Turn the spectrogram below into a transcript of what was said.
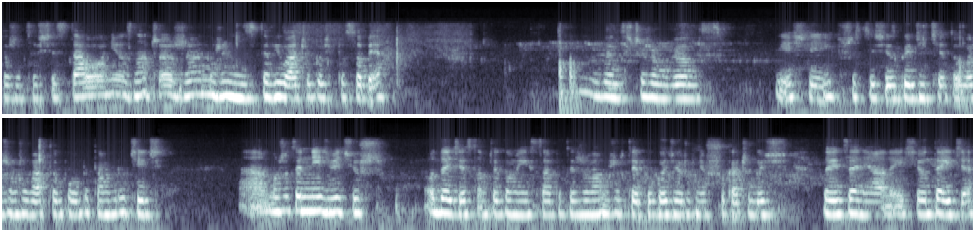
to, że coś się stało, nie oznacza, że może nie zostawiła czegoś po sobie. Więc szczerze mówiąc, jeśli wszyscy się zgodzicie, to uważam, że warto byłoby tam wrócić. A może ten niedźwiedź już odejdzie z tamtego miejsca. Podejrzewam, że w tej pogodzie również szuka czegoś do jedzenia, ale jeśli odejdzie,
